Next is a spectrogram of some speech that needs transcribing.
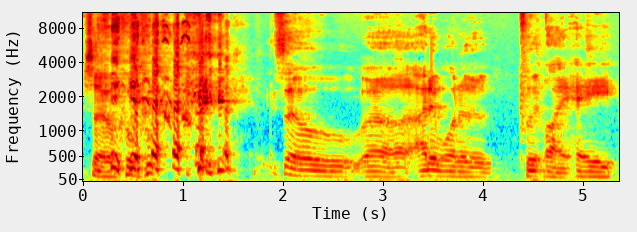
So, so uh, I didn't want to put like, hey,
